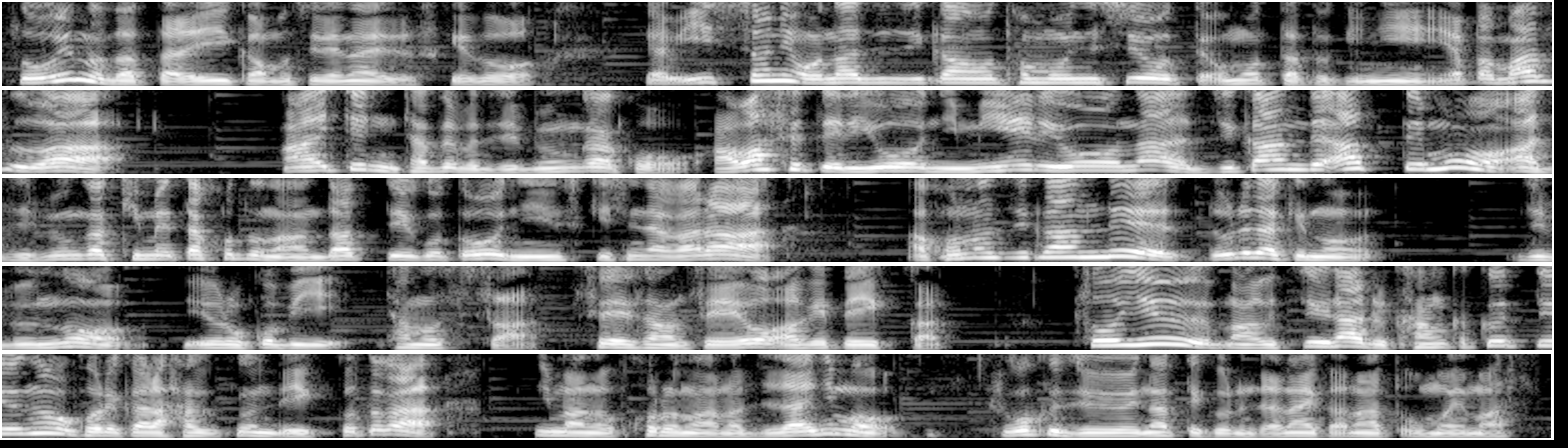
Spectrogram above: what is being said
そういうのだったらいいかもしれないですけどや一緒に同じ時間を共にしようって思った時にやっぱまずは相手に例えば自分がこう合わせてるように見えるような時間であってもあ自分が決めたことなんだっていうことを認識しながらあこの時間でどれだけの自分の喜び楽しさ生産性を上げていくかそういう、まあ、内なる感覚っていうのをこれから育んでいくことが今のコロナの時代にもすごく重要になってくるんじゃないかなと思います。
